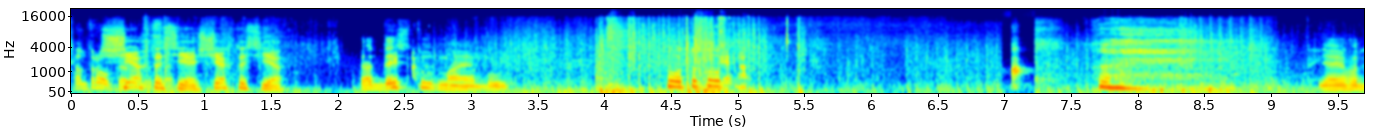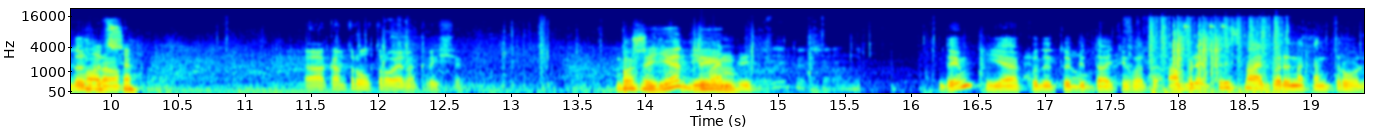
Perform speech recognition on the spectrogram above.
Контрол Ще дивлюся. хтось є, ще хтось є. Та десь тут має бути. Тут, тут, тут. Я його дожрав. Молодці. Е, Контрол троє на криші. Боже, є Підіймаємо дим. Дим? Я куди тобі дати його? А, блядь, три снайпери на контролі.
